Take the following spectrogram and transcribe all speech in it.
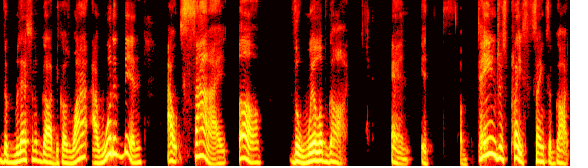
the blessing of God because why? I would have been outside of the will of God. And it's a dangerous place, saints of God.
